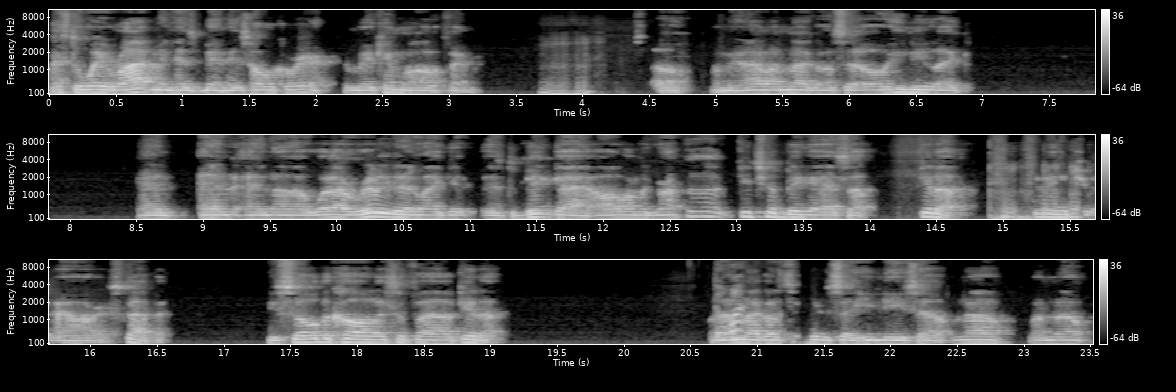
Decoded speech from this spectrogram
That's the way Rodman has been his whole career to make him a Hall of Famer. Mm-hmm. So I mean, I, I'm not gonna say, oh, he need like. And and and uh, what I really didn't like it is the big guy all on the ground. Uh, get your big ass up. Get up. It ain't hit you that hard. Stop it. You sold the call. It's a foul. Get up. But The I'm one- not gonna sit here and say he needs help. No, I'm not.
